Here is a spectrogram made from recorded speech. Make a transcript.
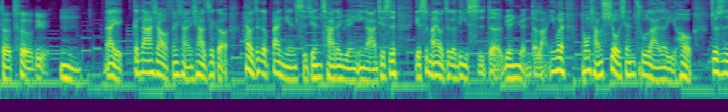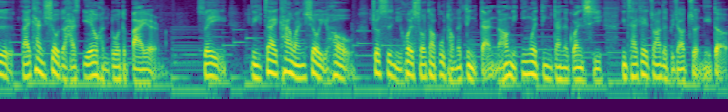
的策略。嗯，那也跟大家小小分享一下这个，还有这个半年时间差的原因啊，其实也是蛮有这个历史的渊源的啦。因为通常秀先出来了以后，就是来看秀的还是也有很多的 buyer 嘛，所以你在看完秀以后，就是你会收到不同的订单，然后你因为订单的关系，你才可以抓的比较准你的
